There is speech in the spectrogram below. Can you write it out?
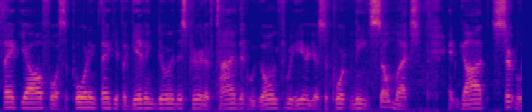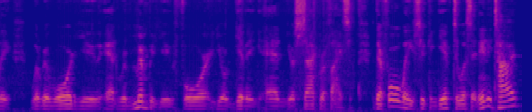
Thank y'all for supporting. Thank you for giving during this period of time that we're going through here. Your support means so much, and God certainly will reward you and remember you for your giving and your sacrifice. There are four ways you can give to us at any time,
